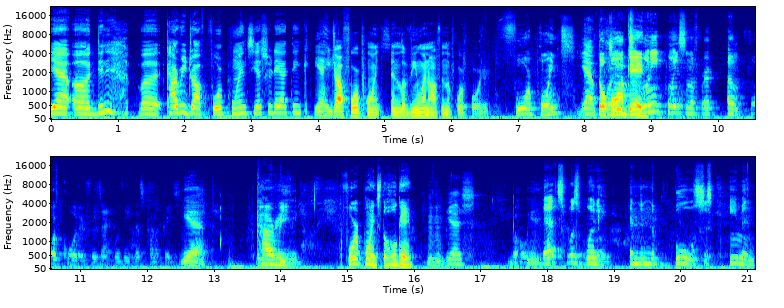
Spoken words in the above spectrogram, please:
Yeah, uh, didn't uh, Kyrie drop four points yesterday? I think. Yeah, he dropped four points, and LaVine went off in the fourth quarter. Four points. Yeah, The four. whole Dropped game. Twenty points in the first, um, fourth quarter for Zach LaVine. That's kind of crazy. Yeah, Kyrie. Four points the whole game. Yes. The whole game. Nets was winning, and then the Bulls just came in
